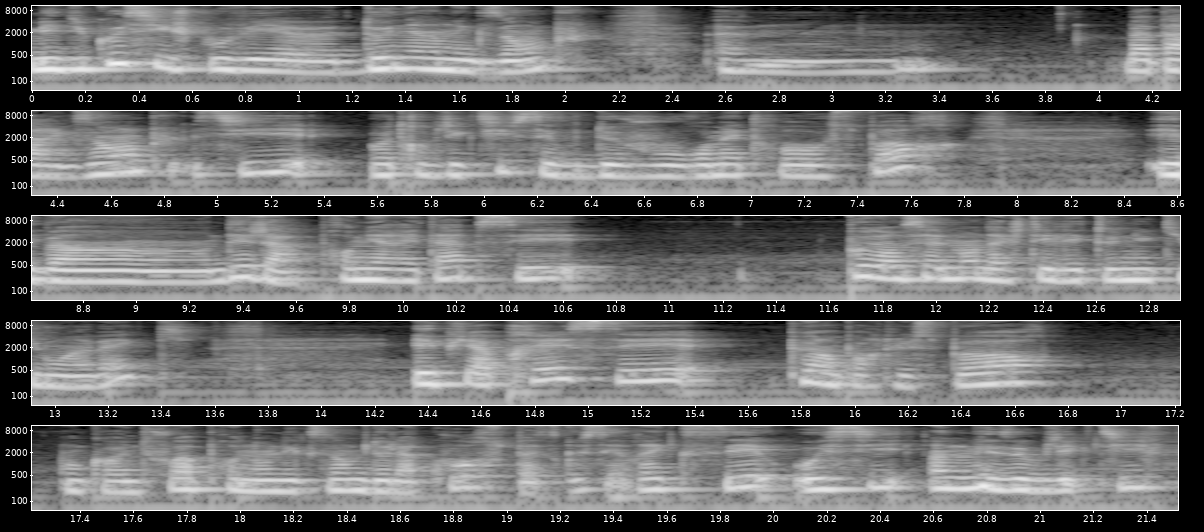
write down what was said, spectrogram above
Mais du coup, si je pouvais donner un exemple, bah, par exemple, si votre objectif c'est de vous remettre au sport, et eh ben déjà, première étape c'est potentiellement d'acheter les tenues qui vont avec. Et puis après, c'est peu importe le sport, encore une fois, prenons l'exemple de la course parce que c'est vrai que c'est aussi un de mes objectifs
